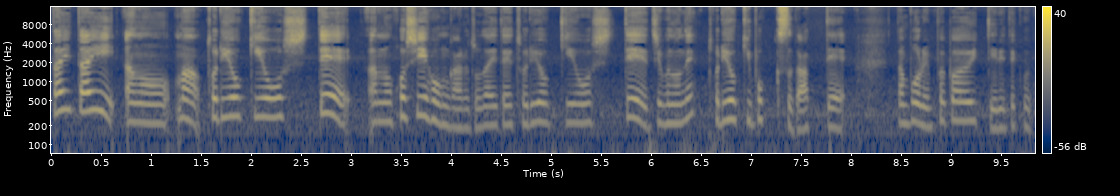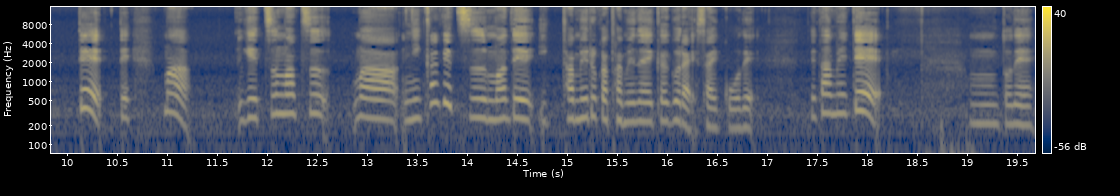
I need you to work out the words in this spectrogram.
大体あの、まあ、取り置きをしてあの欲しい本があると大体取り置きをして自分のね取り置きボックスがあって段ボールにポイポイって入れてくってでまあ月末まあ2ヶ月まで貯めるか貯めないかぐらい最高で。で貯めてうんとね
